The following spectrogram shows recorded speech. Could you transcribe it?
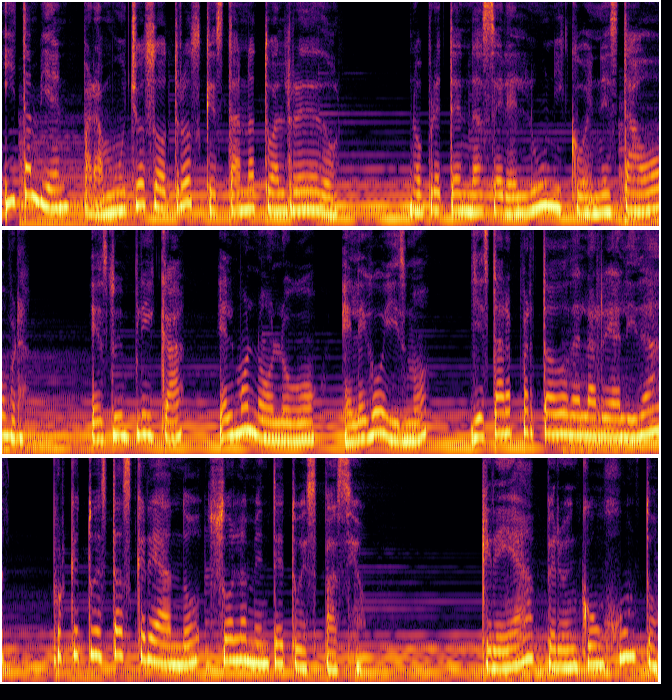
y también para muchos otros que están a tu alrededor. No pretendas ser el único en esta obra. Esto implica el monólogo, el egoísmo y estar apartado de la realidad porque tú estás creando solamente tu espacio. Crea, pero en conjunto.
